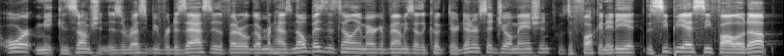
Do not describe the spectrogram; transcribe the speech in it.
or meat consumption. This is a recipe for disaster. The federal government has no business telling American families how to cook their dinner, said Joe Manchin, who's a fucking idiot. The CPSC followed up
